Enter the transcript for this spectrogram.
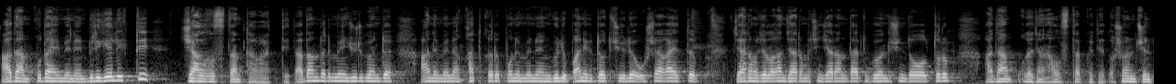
адам кудай менен биргеликти жалгыздыктан табат дейт адамдар менен жүргөндө аны менен каткырып муну менен күлүп анекдот сүйлөп ушак айтып жарымы жалган жарымы чын жарандардын көңүлүчүндө олтуруп адам кудайдан алыстап кетет ошон үчүн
